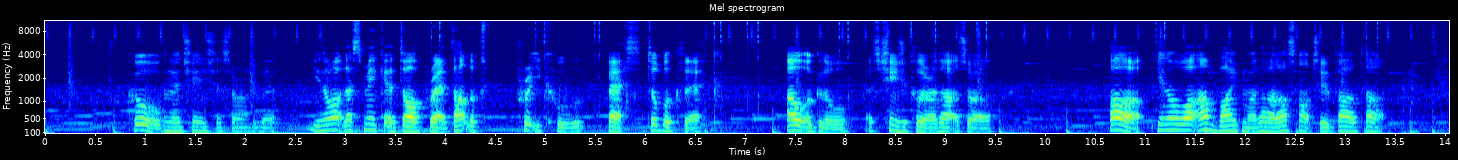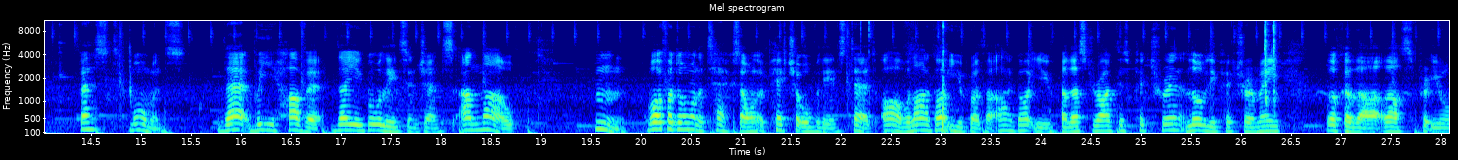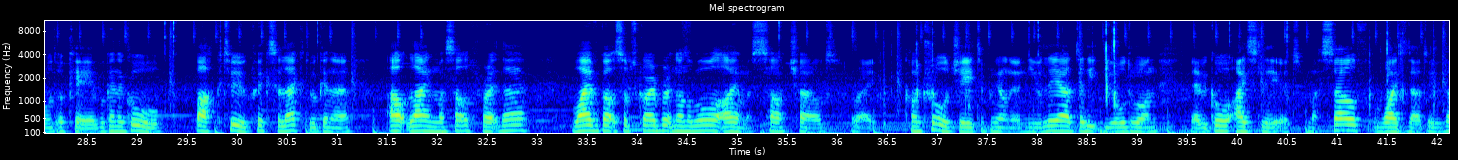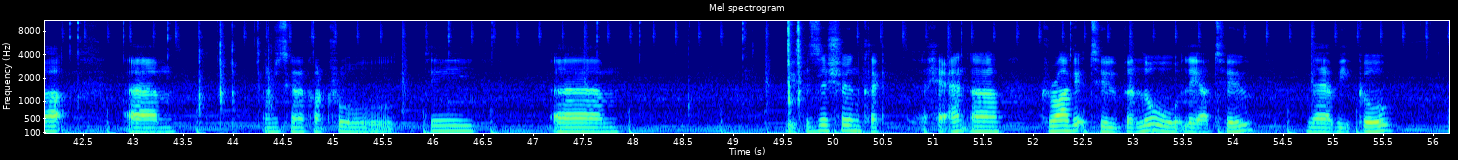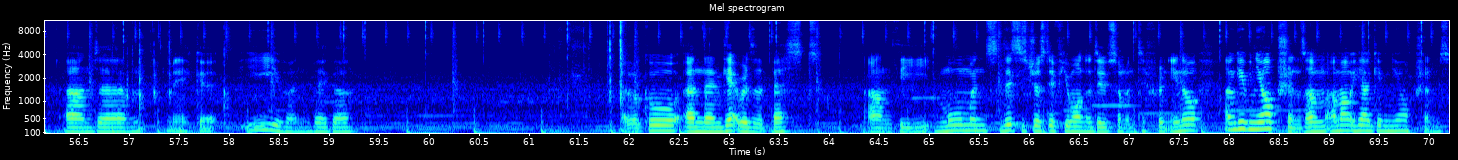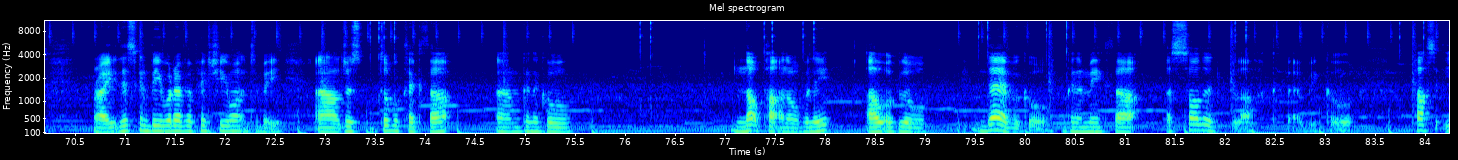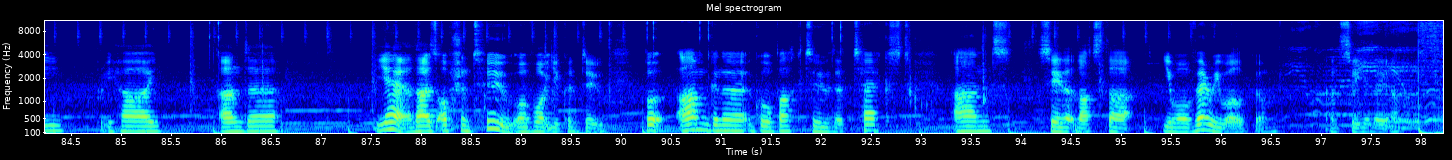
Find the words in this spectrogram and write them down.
go. I'm gonna change this around a bit. You know what? Let's make it a dark red. That looks pretty cool. Best. Double click. Outer glow. Let's change the color of that as well. Oh, you know what? I'm vibing with that. That's not too bad, that. Best moments. There we have it. There you go, ladies and gents. And now, hmm, what if I don't want a text? I want a picture overlay instead. Oh, well, I got you, brother. I got you. Now, let's drag this picture in. Lovely picture of me. Look at that. That's pretty old. Okay, we're going to go back to quick select. We're going to outline myself right there. Why I've got subscribe button on the wall? I am a sad child. Right. Control J to bring on a new layer. Delete the old one. There we go, isolated myself. Why did I do that? Um, I'm just going to control D, um, reposition, click, hit enter, drag it to below layer 2. There we go. And um, make it even bigger. There we go. And then get rid of the best and the moments. This is just if you want to do something different, you know. I'm giving you options. I'm, I'm out here giving you options. Right, this can be whatever picture you want it to be. And I'll just double click that. I'm to go not pattern overlay, outer glow. There we go. I'm to make that a solid block. There we go. Opacity, pretty high. And uh, yeah, that is option two of what you could do. But I'm to go back to the text and say that that's that. You are very welcome and see you later.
